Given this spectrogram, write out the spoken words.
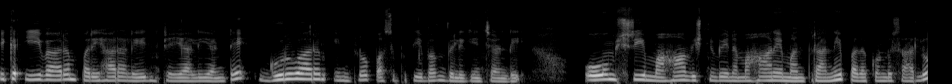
ఇక ఈ వారం పరిహారాలు ఏం చేయాలి అంటే గురువారం ఇంట్లో పసుపు దీపం వెలిగించండి. ఓం శ్రీ మహావిష్ణువే నమః అనే మంత్రాన్ని పదకొండు సార్లు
